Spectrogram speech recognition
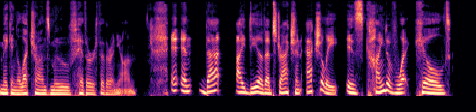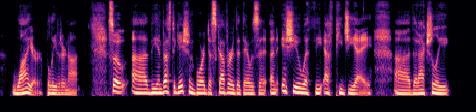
making electrons move hither, thither, and yon. And, and that idea of abstraction actually is kind of what killed Wire, believe it or not. So uh, the investigation board discovered that there was a, an issue with the FPGA uh, that actually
